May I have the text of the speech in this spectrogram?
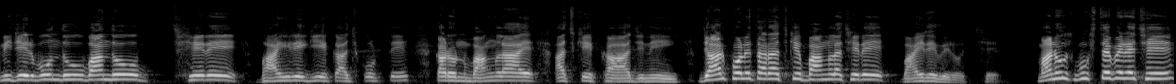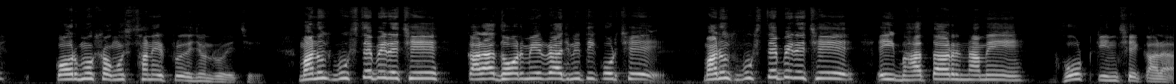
নিজের বন্ধু বান্ধব ছেড়ে বাইরে গিয়ে কাজ করতে? কারণ বাংলায় আজকে কাজ নেই। যার ফলে তারা আজকে বাংলা ছেড়ে বাইরে বেরোচ্ছে। মানুষ বুঝতে পেরেছে কর্মসংস্থানের প্রয়োজন রয়েছে। মানুষ বুঝতে পেরেছে কারা ধর্মের রাজনীতি করছে? মানুষ বুঝতে পেরেছে এই ভাতার নামে ভোট কিনছে কারা।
